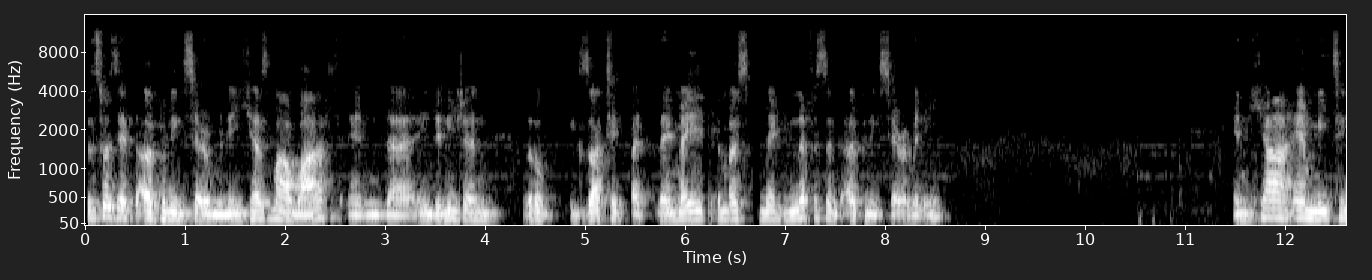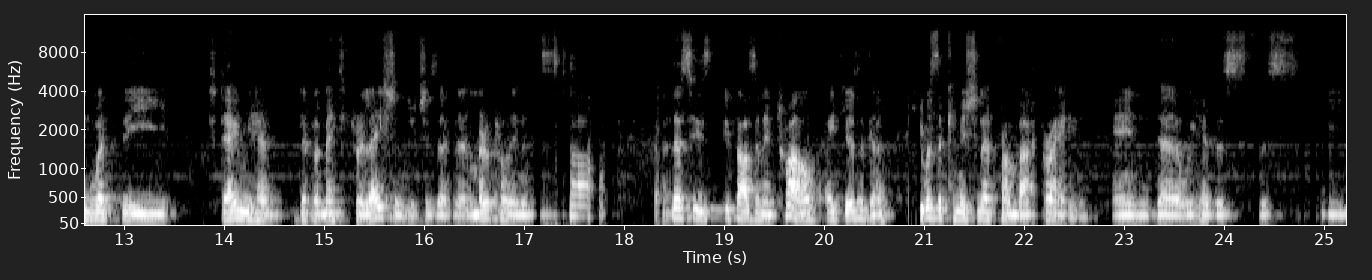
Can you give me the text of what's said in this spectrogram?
This was at the opening ceremony. Here's my wife and uh, Indonesian, a little exotic, but they made the most magnificent opening ceremony. And here I am meeting with the, today we have diplomatic relations, which is a miracle in itself. But this is 2012, eight years ago. He was the commissioner from Bahrain. And uh, we had this, this, we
